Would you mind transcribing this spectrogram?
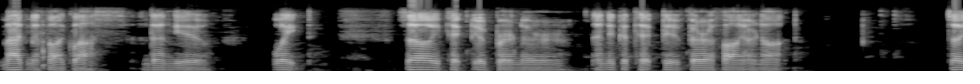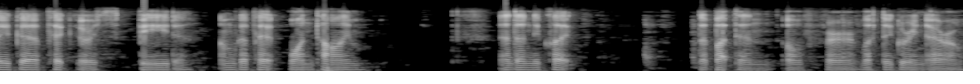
magnify glass, and then you wait. So you pick your burner and you could pick to verify or not. So you could pick your speed. I'm gonna pick one time and then you click the button over with the green arrow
